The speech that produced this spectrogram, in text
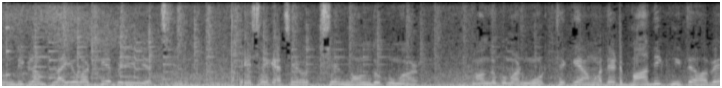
নন্দীগ্রাম ফ্লাইওভার দিয়ে বেরিয়ে যাচ্ছি। এসে গেছে হচ্ছে নন্দকুমার। নন্দকুমার মোড় থেকে আমাদের বাঁ দিক নিতে হবে,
